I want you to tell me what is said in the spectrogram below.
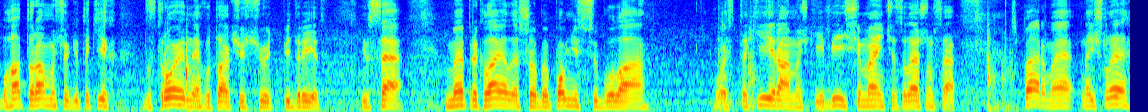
багато рамочок і таких достроєних, отак чуть-чуть підрід. І все. Ми приклеїли, щоб повністю була ось такі рамочки, і більше, менше, залежно все. Тепер ми знайшли,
